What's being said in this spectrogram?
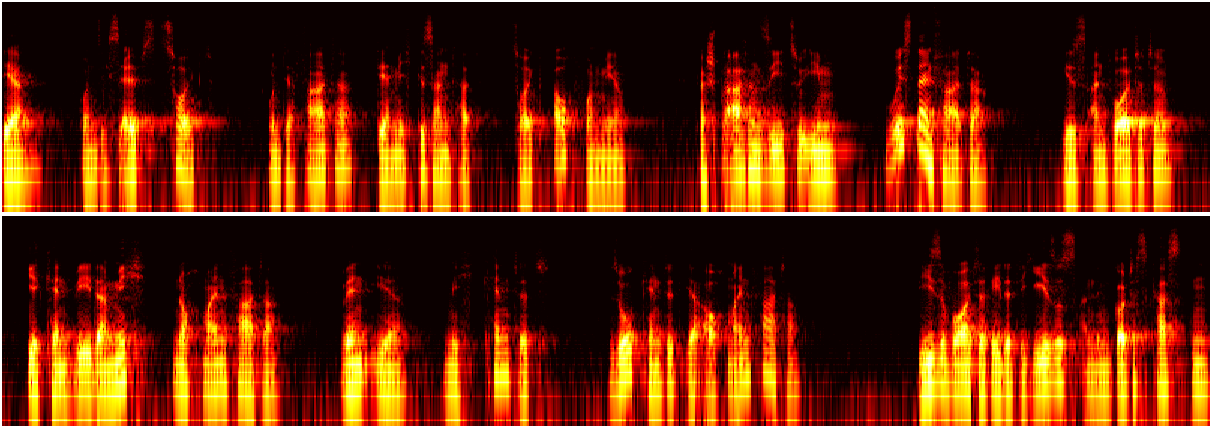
der von sich selbst zeugt. Und der Vater, der mich gesandt hat, zeugt auch von mir. Da sprachen sie zu ihm, wo ist dein Vater? Jesus antwortete, ihr kennt weder mich noch meinen Vater. Wenn ihr mich kenntet, so kenntet ihr auch meinen Vater. Diese Worte redete Jesus an dem Gotteskasten,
